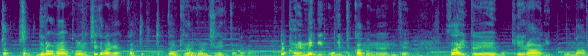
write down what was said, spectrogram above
쭉쭉 늘어나는 그런 치즈가 아니라 약간 쭉쭉 끊기는 그런 치즈 있잖아요. 갈매기 고깃집 가면은 이제 사이드에 뭐 계란 있고 막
